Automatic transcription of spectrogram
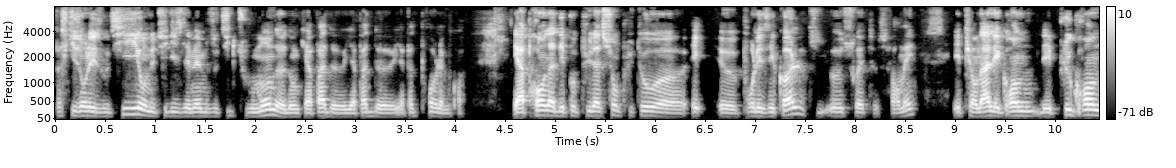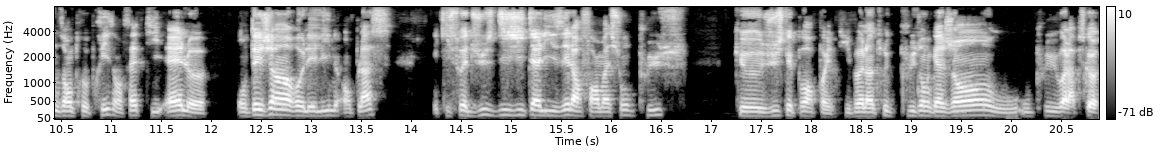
parce qu'ils ont les outils, on utilise les mêmes outils que tout le monde, donc il n'y a, pas de, y a, pas de, y a pas de problème. Quoi. Et après, on a des populations plutôt euh, pour les écoles qui, eux, souhaitent se former. Et puis, on a les, grandes, les plus grandes entreprises, en fait, qui, elles, ont déjà un relais ligne en place et qui souhaitent juste digitaliser leur formation plus que juste les PowerPoint. Ils veulent un truc plus engageant ou, plus. Voilà. Parce que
